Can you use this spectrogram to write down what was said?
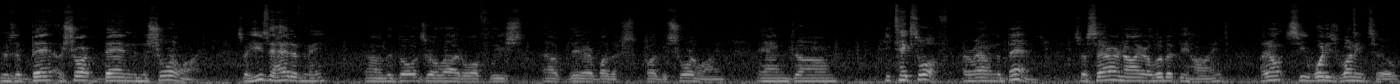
there's a bend, a sharp bend in the shoreline. So he's ahead of me. Uh, the dogs are allowed off leash out there by the by the shoreline, and um, he takes off around the bend. So Sarah and I are a little bit behind. I don't see what he's running to.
